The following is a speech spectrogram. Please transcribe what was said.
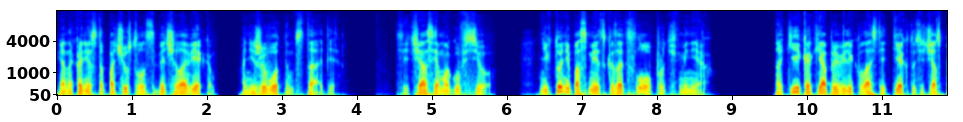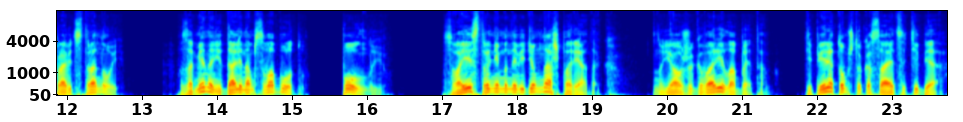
Я наконец-то почувствовал себя человеком, а не животным в стаде. Сейчас я могу все. Никто не посмеет сказать слово против меня. Такие, как я, привели к власти тех, кто сейчас правит страной. Взамен они дали нам свободу. Полную. В своей стране мы наведем наш порядок. Но я уже говорил об этом. Теперь о том, что касается тебя.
